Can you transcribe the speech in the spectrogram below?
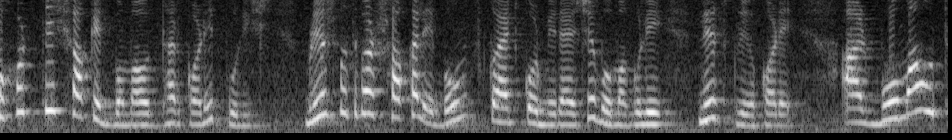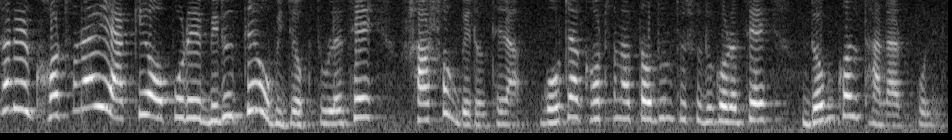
ভর্তি সকেট বোমা উদ্ধার করে পুলিশ। বৃহস্পতিবার সকালে বোম স্কোয়াড কর্মীরা এসে বোমাগুলি নিষ্ক্রিয় করে। আর বোমা উদ্ধারের ঘটনায় একে অপরের বিরুদ্ধে অভিযোগ তুলেছে শাসক বিরোধীরা। গোটা ঘটনা তদন্ত শুরু করেছে ডোমকল থানার পুলিশ।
